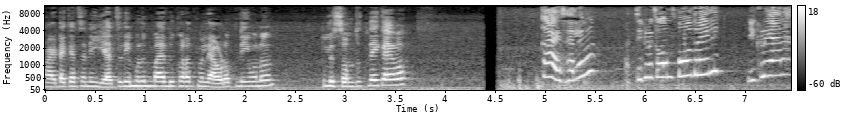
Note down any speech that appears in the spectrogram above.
फाटाक्याचं नाही याचं नाही म्हणून माझ्या दुकानात मला आवडत नाही म्हणून? तुला समजत नाही काय व काय झालं तिकडे काऊन पाहून राहिले? इकडे या ना.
